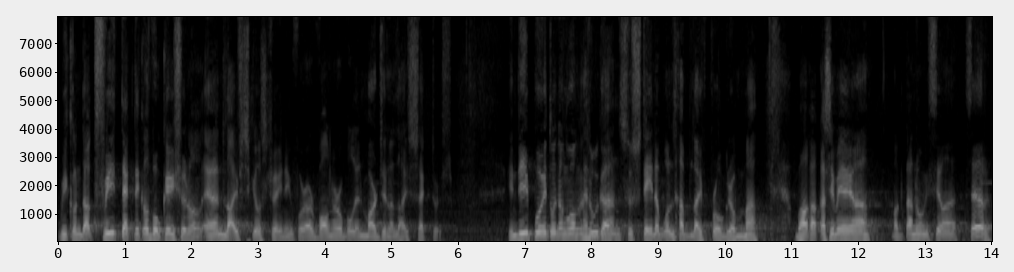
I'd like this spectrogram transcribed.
we conduct free technical, vocational, and life skills training for our vulnerable and marginalized sectors. Hindi po ito nangangahulugan Sustainable Love Life Program, ma. Baka kasi may ah, magtanong siya, Sir,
